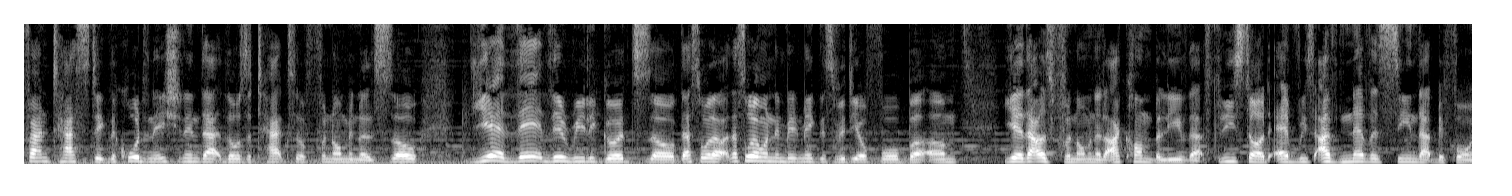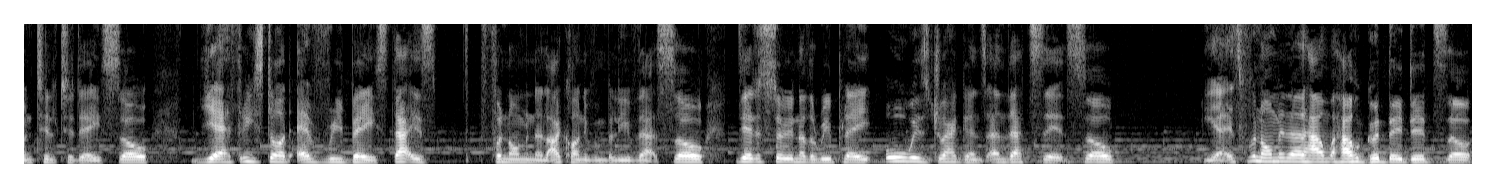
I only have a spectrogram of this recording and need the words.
fantastic. The coordination in that those attacks are phenomenal. So yeah, they they're really good. So that's what I, that's what I want to make this video for. But um yeah, that was phenomenal. I can't believe that three starred every. I've never seen that before until today. So yeah, three starred every base. That is phenomenal. I can't even believe that. So, yeah, just show you another replay. Always dragons, and that's it. So, yeah, it's phenomenal how how good they did. So,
